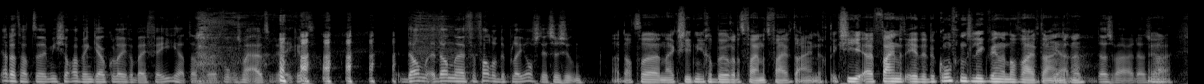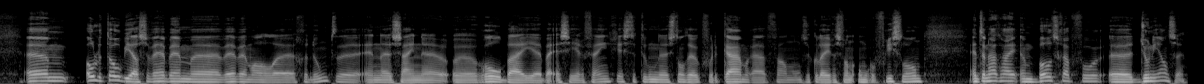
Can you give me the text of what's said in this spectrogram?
Ja, dat had eh, Michel Abink, jouw collega bij VI, had dat eh, volgens mij uitgerekend. dan dan eh, vervallen de play-offs dit seizoen. Nou, dat, nee, ik zie het niet gebeuren dat Feyenoord vijfde eindigt. Ik zie Feyenoord eerder de Conference League winnen dan vijfde Ja, eindigen. dat, dat is waar, dat is Ja. waar. Ehm, Ole Tobias, we hebben hem, we hebben hem al genoemd. en zijn rol bij, bij SC Heerenveen. Gisteren toen stond hij ook voor de camera van onze collega's van Omroep Friesland. En toen had hij een boodschap voor Johnny Jansen.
